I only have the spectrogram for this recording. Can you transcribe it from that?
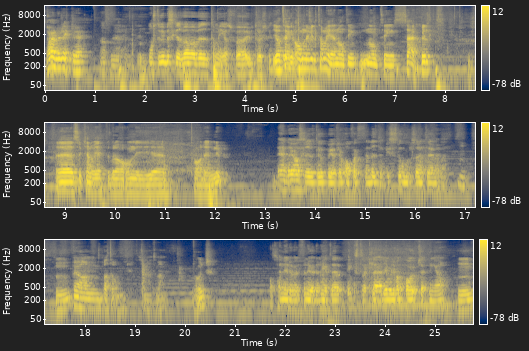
Ja, nu räcker det. Måste vi beskriva vad vi tar med oss för utrustning? Jag tänkte om ni vill ta med er någonting, någonting särskilt eh, så kan det vara jättebra om ni eh, tar det nu. Det enda jag har skrivit upp är att jag har faktiskt en liten pistol så den tar jag med mig. Mm. Och jag har en batong som jag tar med mig. Oj. Sen är det väl förnödenheter, extra kläder. Jag vill ju ha ett par uppsättningar. Mm.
